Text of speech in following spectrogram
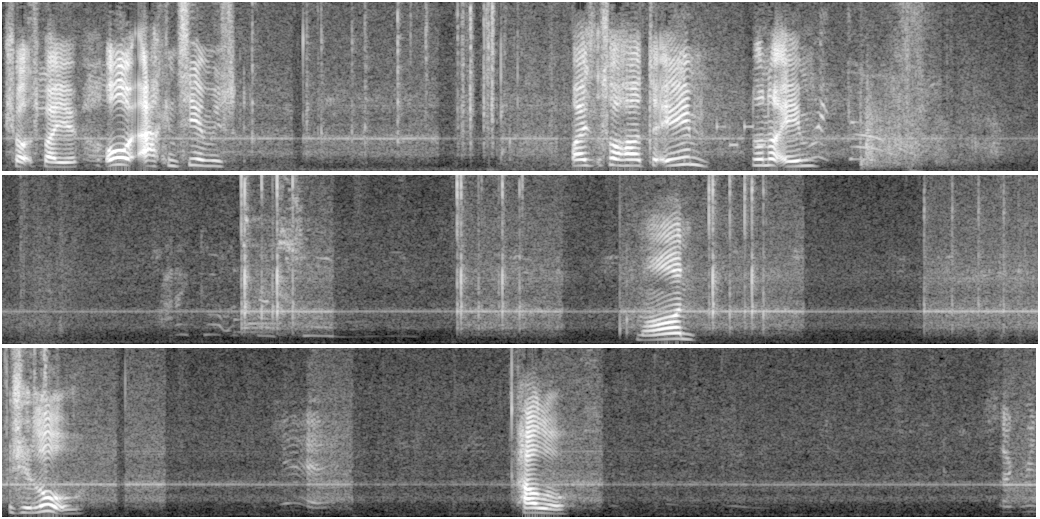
shots by you. Oh, I can see him. He's... Why is it so hard to aim? No, not aim. Come on. Is he low? Yeah. How low? So green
